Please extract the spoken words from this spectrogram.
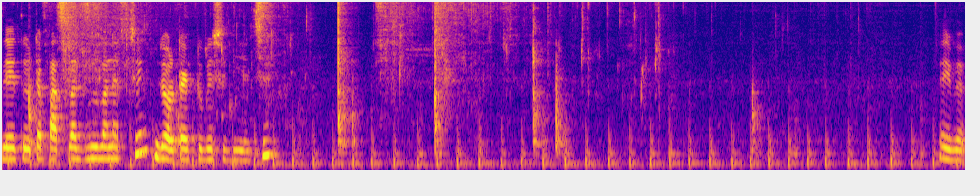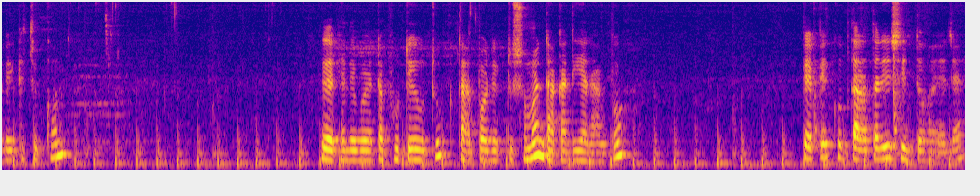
যেহেতু এটা পাতলা ঝুল বানাচ্ছি, জলটা একটু বেশি দিয়েছি। এইভাবে কিছুক্ষণ। রেখে দেবো এটা ফুটে উঠুক, তারপর একটু সময় ঢাকা দিয়ে রাখব। পেঁপে খুব তাড়াতাড়ি সিদ্ধ হয়ে যায়।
